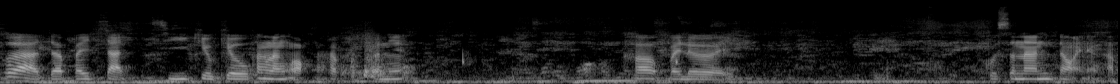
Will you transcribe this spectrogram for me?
เพื่อจะไปตัดสีเขียวๆข้างหลังออกนะครับ ตอนนี้ เข้าไปเลยโฆษณานิดหน่อยนะครับ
